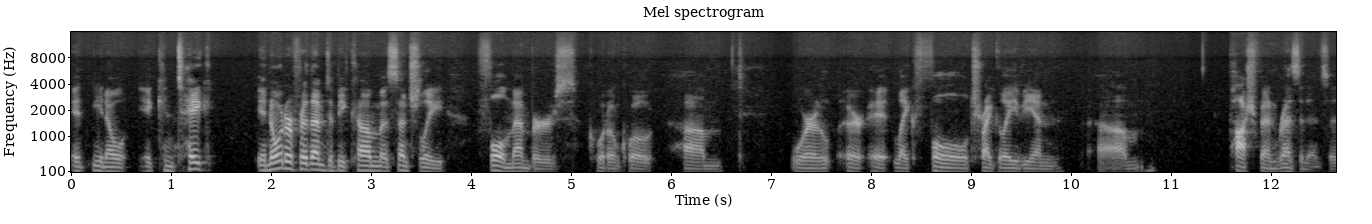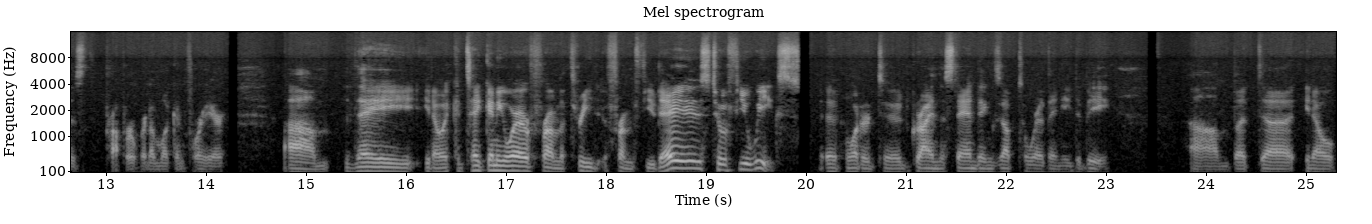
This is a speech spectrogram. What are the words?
it you know it can take in order for them to become essentially full members, quote unquote, um, or or it, like full Triglavian um, Pochven residents is the proper word I'm looking for here. Um, they, you know, it could take anywhere from a three from a few days to a few weeks in order to grind the standings up to where they need to be. Um, but uh, you know,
